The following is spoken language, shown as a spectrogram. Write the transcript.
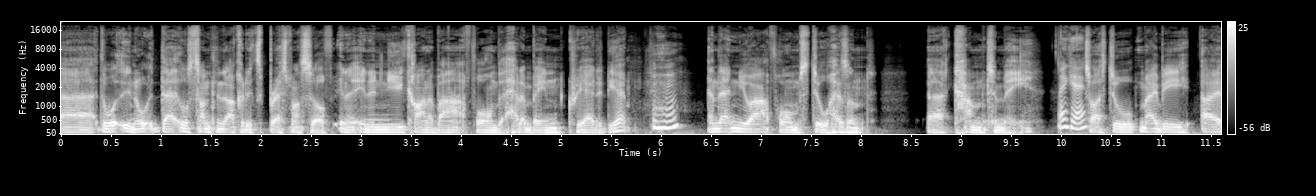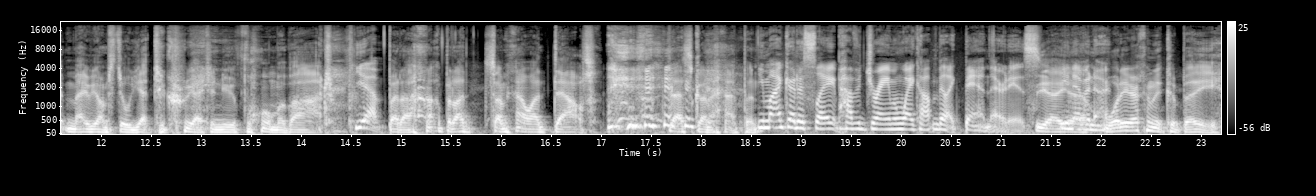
Uh, you know that was something that I could express myself in a, in a new kind of art form that hadn't been created yet, Mm-hmm. and that new art form still hasn't uh, come to me. Okay. So I still maybe uh, maybe I'm still yet to create a new form of art, Yeah. but uh, but I somehow I doubt that's going to happen. You might go to sleep, have a dream, and wake up and be like, "Bam, there it is." yeah, you yeah. never know. What do you reckon it could be?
